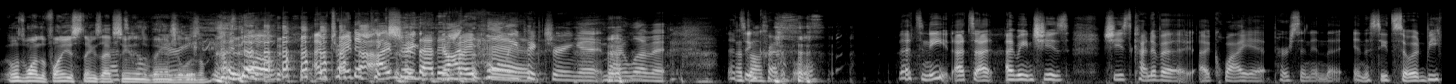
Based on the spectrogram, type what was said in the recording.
was one of the funniest things I've That's seen in hilarious. evangelism. I know. I'm trying to I'm picture pic- that in I'm my fully head. picturing it, and I love it. That's, That's awesome. Incredible. That's neat. That's a, I mean, she's she's kind of a, a quiet person in the in the seats, so it'd be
